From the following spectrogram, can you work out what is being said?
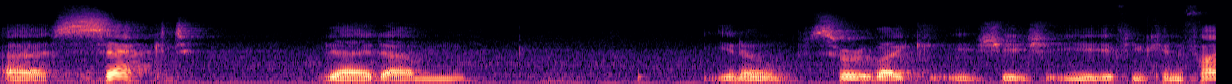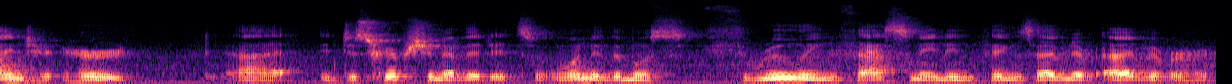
uh, sect that um, you know, sort of like she, she, if you can find her uh, description of it, it's one of the most thrilling, fascinating things I've never I've ever heard.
